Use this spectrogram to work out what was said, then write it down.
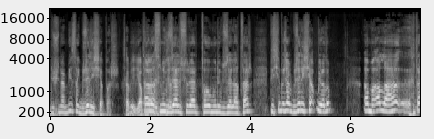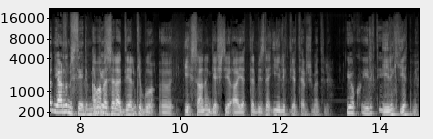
düşünen bir insan güzel iş yapar. Tabii yapılan Tarlasını iş güzel sürer, tohumunu güzel atar. Biz şimdi hocam güzel iş yapmayalım. Ama Allah'tan yardım isteyelim. Ama Gibi- mesela diyelim ki bu e, ihsanın geçtiği ayetler bizde iyilik diye tercüme ediliyor. yok iyilik değil. İyilik yetmiyor.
